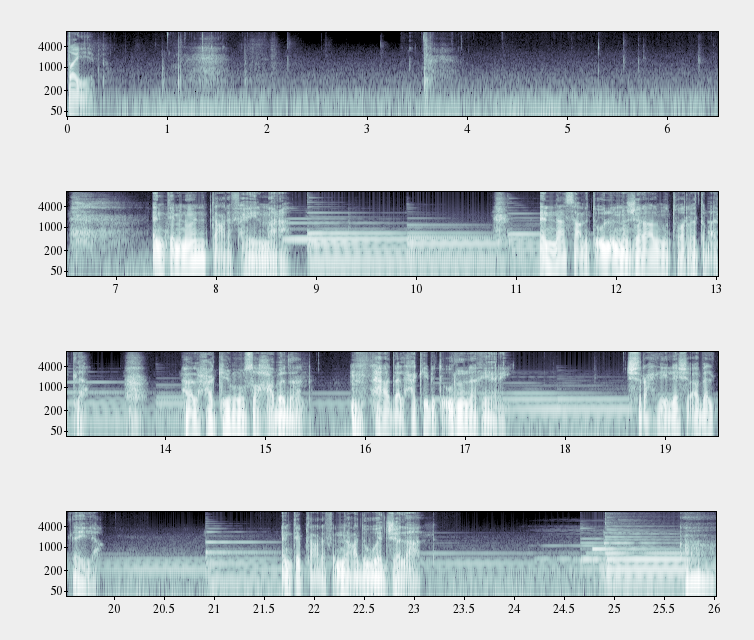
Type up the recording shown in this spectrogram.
طيب أنت من وين بتعرف هي المرة؟ الناس عم تقول إنه جلال متورط بقتلها هالحكي مو صح ابدا. هذا الحكي بتقوله لغيري. اشرح لي ليش قابلت ليلى. أنت بتعرف إنها عدوة جلال. آه.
